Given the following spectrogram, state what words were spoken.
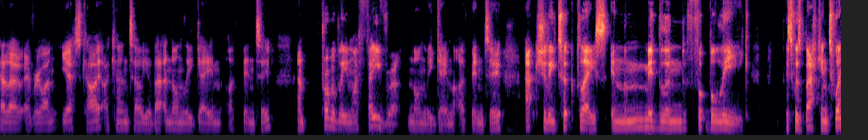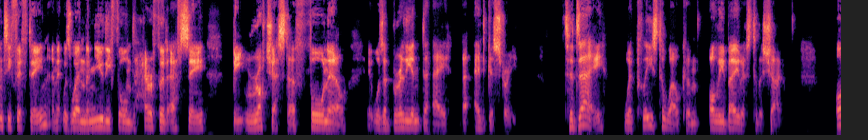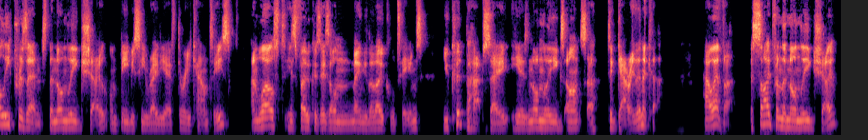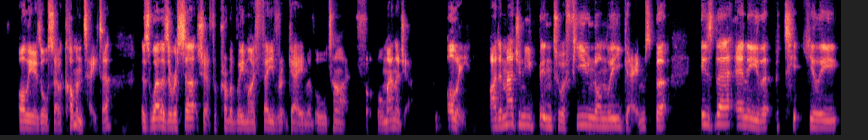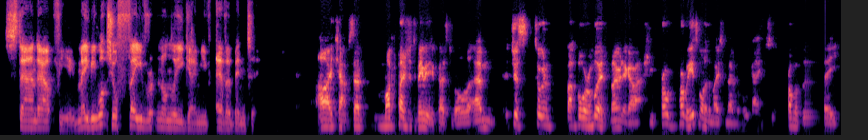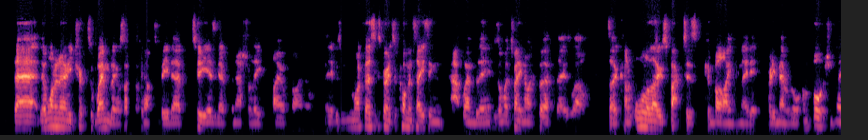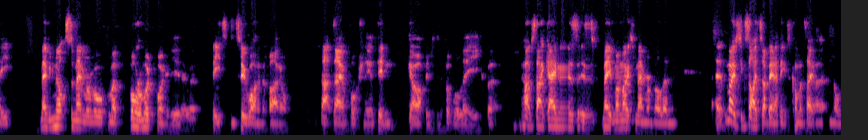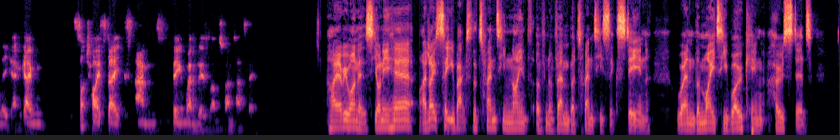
Hello, everyone. Yes, Kai, I can tell you about a non league game I've been to. And probably my favourite non league game that I've been to actually took place in the Midland Football League this was back in 2015, and it was when the newly formed Hereford FC beat Rochester 4 0. It was a brilliant day at Edgar Street. Today, we're pleased to welcome Ollie Bayliss to the show. Ollie presents the non league show on BBC Radio Three Counties, and whilst his focus is on mainly the local teams, you could perhaps say he is non league's answer to Gary Lineker. However, aside from the non league show, Ollie is also a commentator, as well as a researcher for probably my favourite game of all time, Football Manager. Ollie, I'd imagine you've been to a few non league games, but is there any that particularly stand out for you? Maybe what's your favourite non league game you've ever been to? Hi, chaps. Uh, my pleasure to be with you, first of all. Um, just talking about Boreham Wood a moment ago, actually, probably is one of the most memorable games. Probably their their one and only trip to Wembley. I was lucky enough to be there two years ago for the National League playoff final. And it was my first experience of commentating at Wembley. It was on my 29th birthday as well. So kind of all of those factors combined made it pretty memorable. Unfortunately, maybe not so memorable from a Boreham Wood point of view. They were beaten 2-1 in the final that day, unfortunately, and didn't go up into the Football League. But perhaps that game is, is maybe my most memorable and uh, most excited I've been, I think, to commentate a non-league game. Game such high stakes and being at Wembley as well was fantastic. Hi everyone, it's Yoni here. I'd like to take you back to the 29th of November 2016 when the mighty Woking hosted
